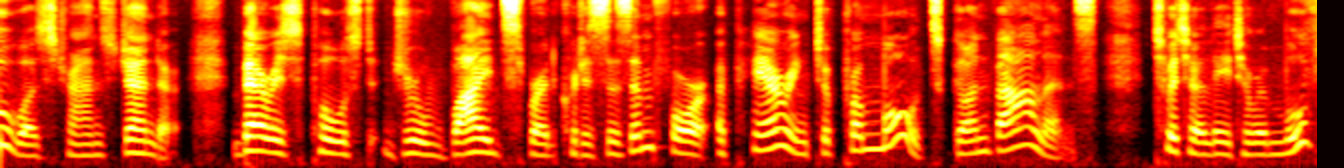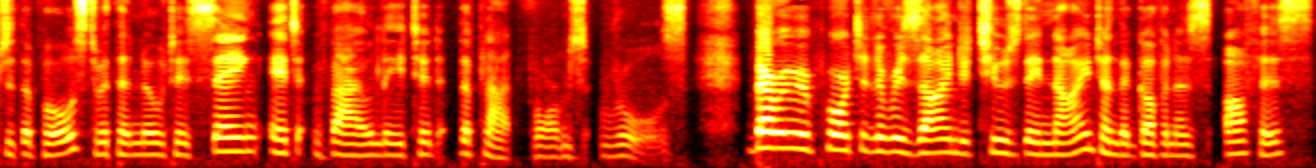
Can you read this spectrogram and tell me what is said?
who was transgender. Berry's post drew widespread criticism for appearing to promote gun violence. Twitter later removed the post with a notice saying it violated the platform's rules. Berry reportedly resigned Tuesday night, and the governor's office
